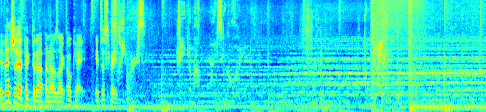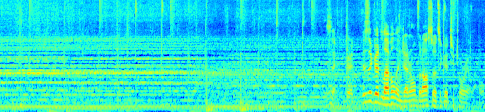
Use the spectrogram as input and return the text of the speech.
Eventually, I picked it up and I was like, okay, it's a space war. Sleepers. This is a good level in general, but also it's a good tutorial level.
